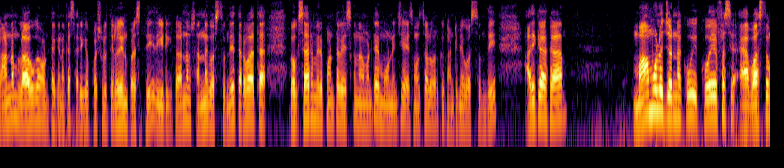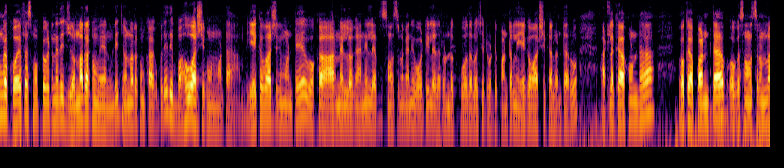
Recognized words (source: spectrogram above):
కాండం లావుగా ఉంటే కనుక సరిగా పశువులు తినలేని పరిస్థితి. వీటికి కాండం సన్నగా వస్తుంది. తర్వాత ఒకసారి మీరు పంట వేసుకున్నామంటే మూడు నుంచి ఐదు సంవత్సరాల వరకు కంటిన్యూ వస్తుంది. అది కాక మామూలు జొన్నకు ఈ కోఎఫ్ఎస్ ఆ, వాస్తవంగా కోఎఫ్ఎస్ ముప్పై ఒకటి అనేది జొన్న రకం వేయండి. జొన్న రకం కాకపోతే ఇది బహువార్షికం అనమాట ఏకవార్షికం అంటే ఒక ఆరు నెలల్లో కానీ లేకపోతే సంవత్సరం కానీ ఒకటి లేదా రెండు కోతలు వచ్చేటువంటి పంటలను ఏకవార్షికాలు అంటారు. అట్లా కాకుండా ఒక పంట ఒక సంవత్సరంలో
